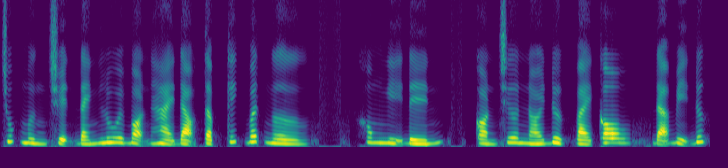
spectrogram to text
chúc mừng chuyện đánh lui bọn hải đạo tập kích bất ngờ. Không nghĩ đến, còn chưa nói được vài câu, đã bị Đức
